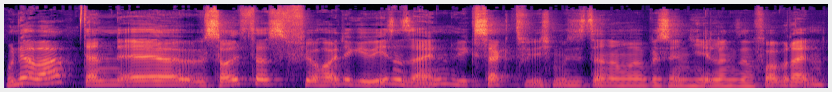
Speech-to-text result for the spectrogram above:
Wunderbar, dann äh, soll es das für heute gewesen sein. Wie gesagt, ich muss jetzt dann noch mal ein bisschen hier langsam vorbereiten.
